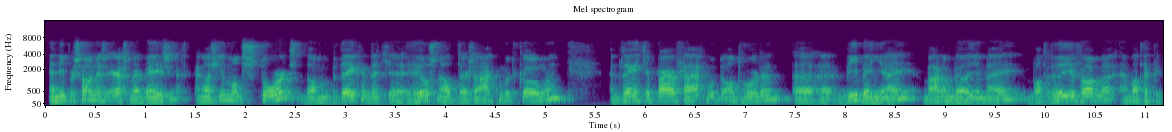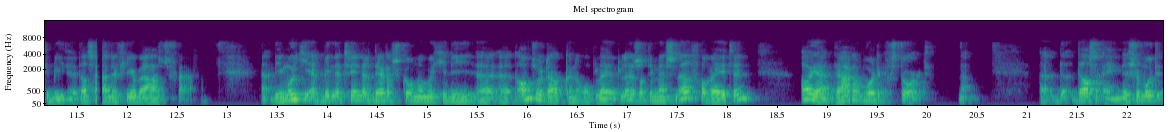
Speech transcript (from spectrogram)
En die persoon is ergens mee bezig. En als je iemand stoort, dan betekent dat je heel snel ter zake moet komen. En betekent dat je een paar vragen moet beantwoorden. Uh, wie ben jij? Waarom bel je mij? Wat wil je van me? En wat heb je te bieden? Dat zijn de vier basisvragen. Nou, die moet je echt binnen 20, 30 seconden moet je die, het antwoord ook kunnen oplepelen. Zodat die mensen in elk geval weten, oh ja, daarom word ik gestoord. Uh, dat is één. Dus je moet,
